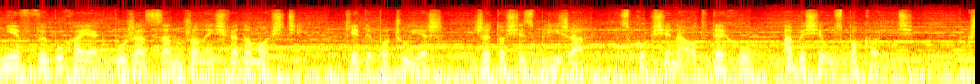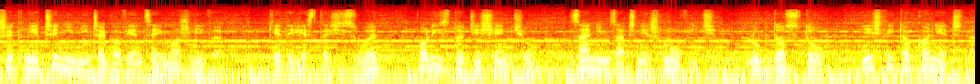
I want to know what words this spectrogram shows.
Gniew wybucha jak burza z zanurzonej świadomości. Kiedy poczujesz, że to się zbliża, skup się na oddechu, aby się uspokoić. Krzyk nie czyni niczego więcej możliwym. Kiedy jesteś zły, polis do dziesięciu, zanim zaczniesz mówić, lub do stu, jeśli to konieczne.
